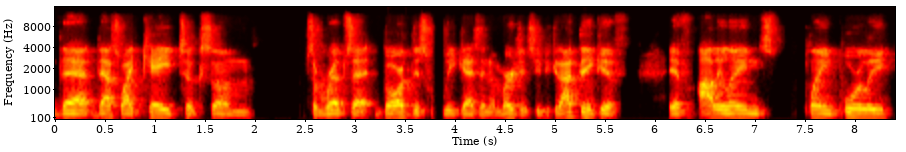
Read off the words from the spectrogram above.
that that's why Cade took some some reps at guard this week as an emergency because I think if if Ollie Lane's playing poorly,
